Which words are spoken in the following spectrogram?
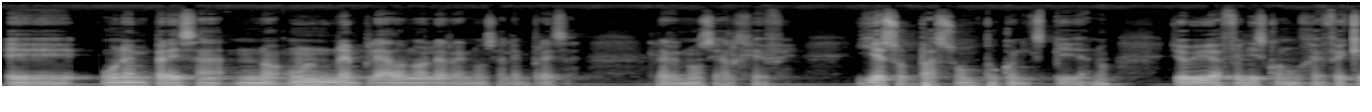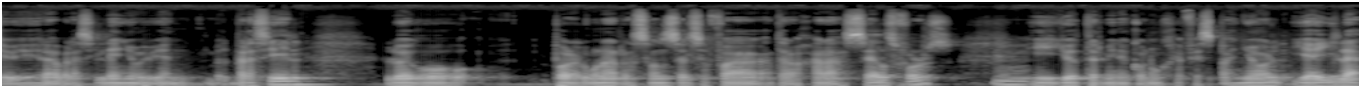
eh, una empresa, no, un empleado no le renuncia a la empresa, le renuncia al jefe. Y eso pasó un poco en Expedia, ¿no? Yo vivía feliz con un jefe que era brasileño, vivía en Brasil, Luego, por alguna razón, él se fue a trabajar a Salesforce mm. y yo terminé con un jefe español y ahí la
